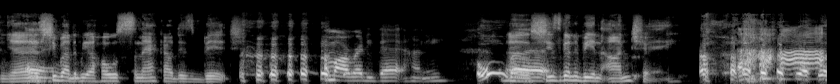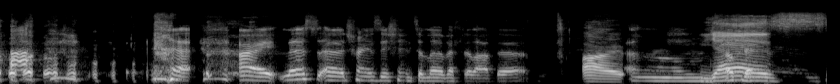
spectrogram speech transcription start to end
Yeah, she about to be a whole snack out this bitch. I'm already that, honey. Ooh. Oh, But- she's gonna be an entree. All right, let's uh transition to love after lockup. All right. Um, okay. Yes.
